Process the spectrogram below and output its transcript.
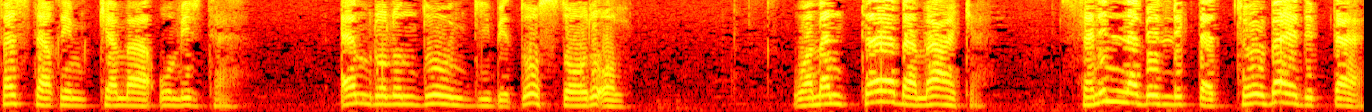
Festakim kema umirte emrolunduğun gibi dost doğru ol. Ve men tâbe seninle birlikte tövbe edip de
